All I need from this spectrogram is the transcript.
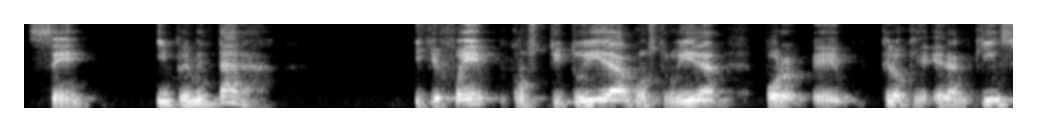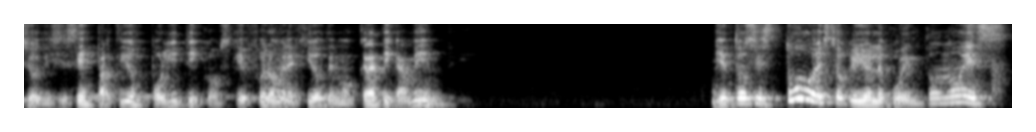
se implementara y que fue constituida o construida por eh, creo que eran 15 o 16 partidos políticos que fueron elegidos democráticamente. Y entonces todo esto que yo le cuento no es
